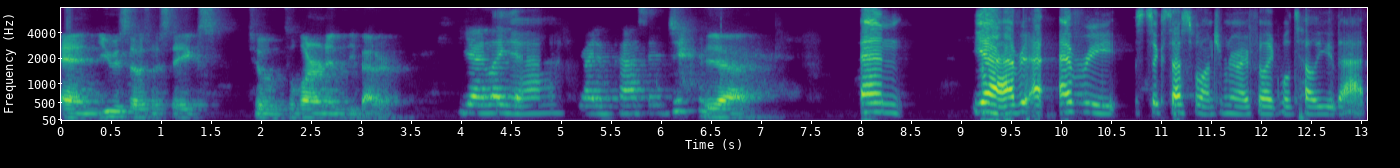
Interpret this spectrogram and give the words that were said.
and use those mistakes to to learn and be better. Yeah, I like yeah. yeah rite of passage. Yeah. and yeah every every successful entrepreneur i feel like will tell you that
